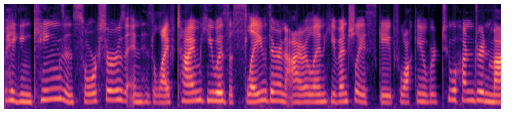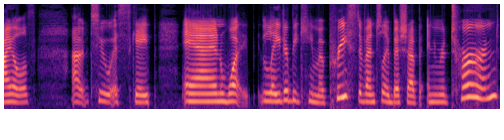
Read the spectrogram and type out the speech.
pagan kings and sorcerers in his lifetime. He was a slave there in Ireland. He eventually escaped, walking over 200 miles uh, to escape, and what later became a priest, eventually a bishop, and returned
